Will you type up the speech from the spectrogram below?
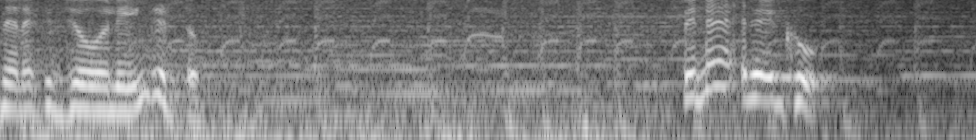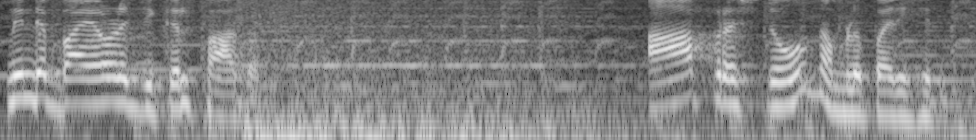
നിനക്ക് ജോലിയും കിട്ടും. പിന്നെ രഘു നിന്റെ ബയോളജിക്കൽ ഫാദർ ആ പ്രശ്നവും നമ്മൾ പരിഹരിക്കും.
